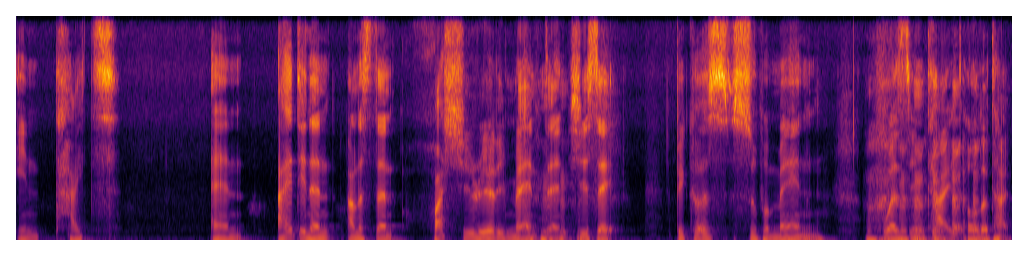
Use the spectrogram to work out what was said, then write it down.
in tights? And I didn't understand what she really meant. And she said, because Superman was in tight all the time.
